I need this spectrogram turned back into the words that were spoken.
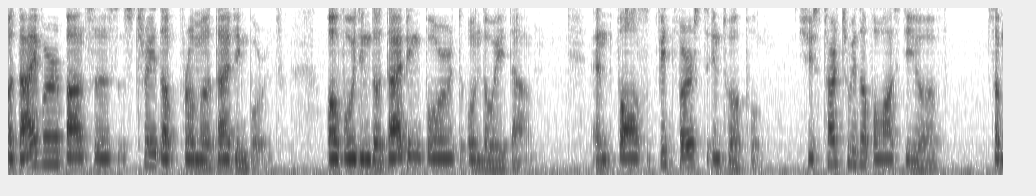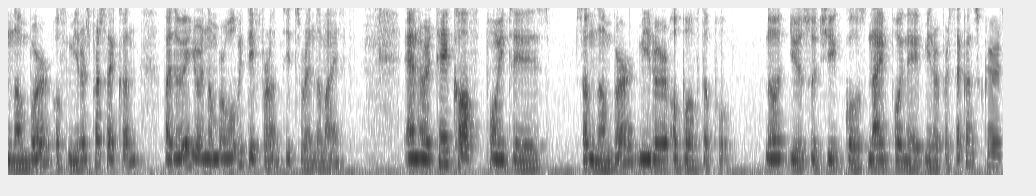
a diver bounces straight up from a diving board avoiding the diving board on the way down, and falls feet first into a pool. She starts with a velocity of some number of meters per second. By the way, your number will be different, it's randomized. And her takeoff point is some number meter above the pool. Note use g equals 9.8 meter per second squared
